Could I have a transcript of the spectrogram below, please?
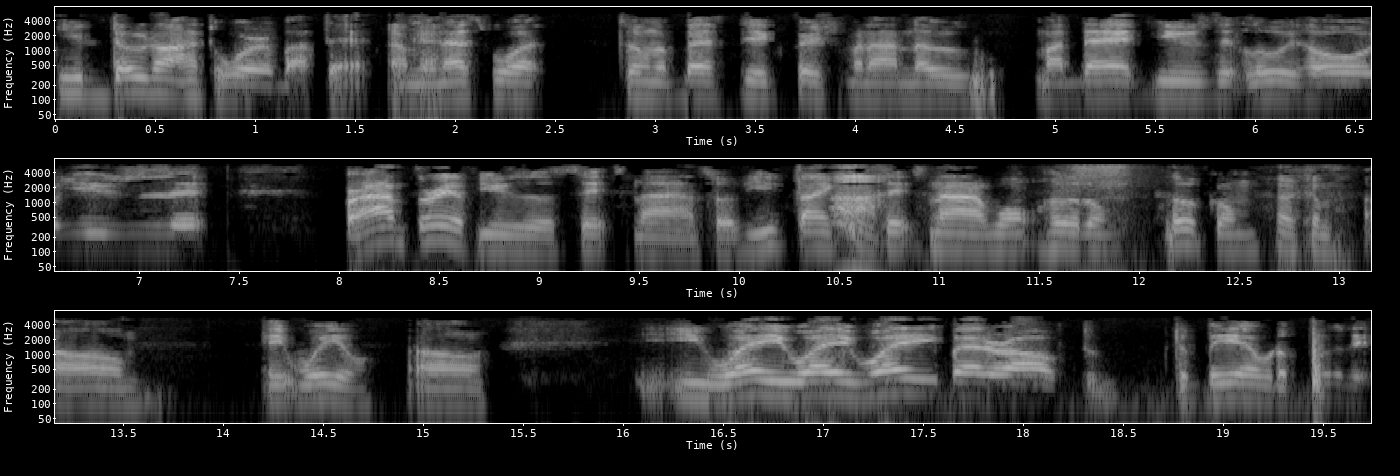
You do not have to worry about that. I mean, that's what some of the best jig fishermen I know. My dad used it. Louis Hall uses it. Bryan Thrift uses a six nine. So if you think Huh. a six nine won't hook them, hook 'em, Hook 'em. um, it will. Uh, you way, way, way better off to to be able to put it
